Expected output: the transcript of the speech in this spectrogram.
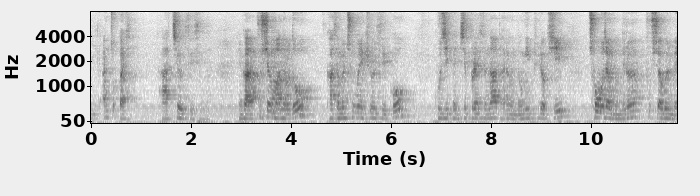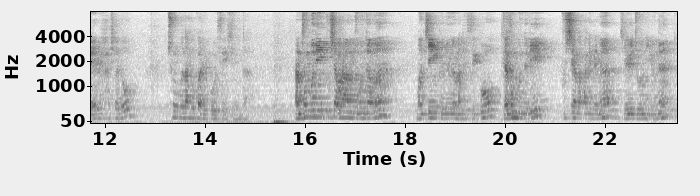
이 안쪽까지 다 채울 수 있습니다. 그러니까 푸시업만으로도 가슴을 충분히 키울 수 있고 굳이 벤치프레스나 다른 운동이 필요 없이 초보자분들은 푸시업을 매일 하셔도 충분한 효과를 볼 수 있습니다. 남성분이 푸시업을 하면 좋은 점은 멋진 근육을 만들 수 있고 여성분들이 푸시업을 하게 되면 제일 좋은 이유는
